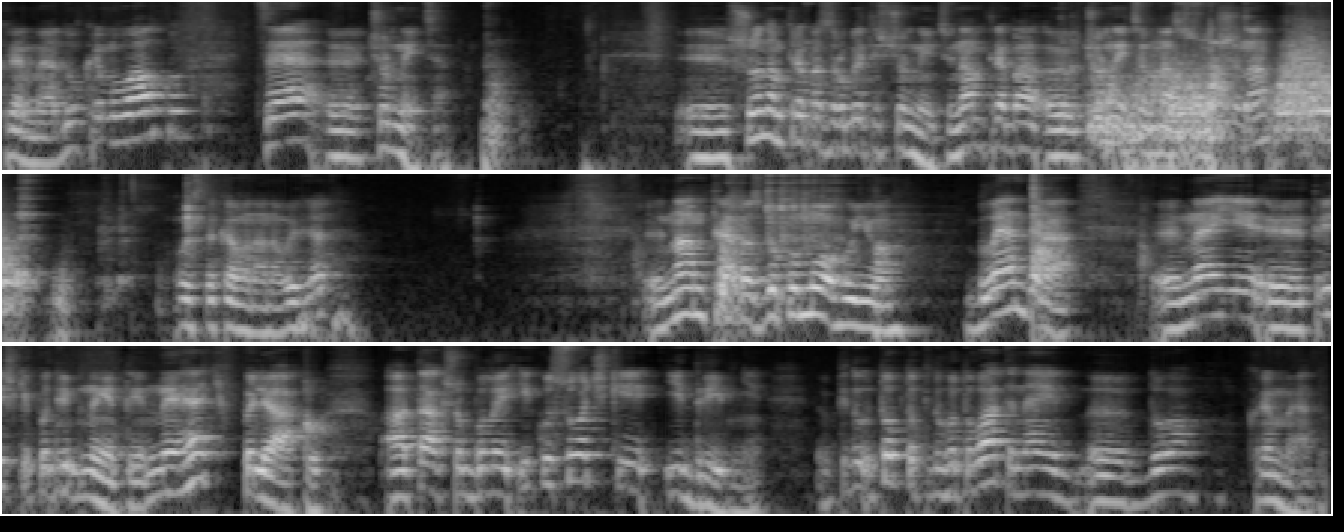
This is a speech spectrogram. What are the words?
е, кремувалку, це е, чорниця. Що нам треба зробити з чорницею? Нам треба. Чорниця в нас сушена. Ось така вона на вигляд. Нам треба з допомогою блендера неї трішки подрібнити. Не геть в пиляку, а так, щоб були і кусочки, і дрібні. Під, тобто підготувати неї е, до кремеду.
